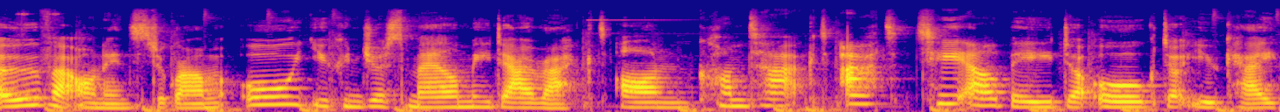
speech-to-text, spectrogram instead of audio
over on Instagram, or you can just mail me direct on contact at tlb.org.uk.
